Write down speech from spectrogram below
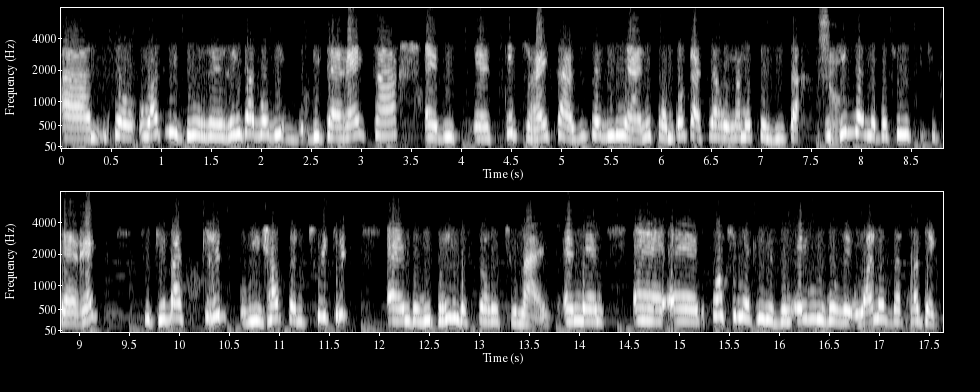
um so what we do re re nka the, di director eh, di eh, script writers from ko kasi ya rona mo Tembisa Sure. we give them the opportunity to direct to give us script we help them tweak it and we bring the story to life and then uh, uh, fortunately we've been able to one of the projects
